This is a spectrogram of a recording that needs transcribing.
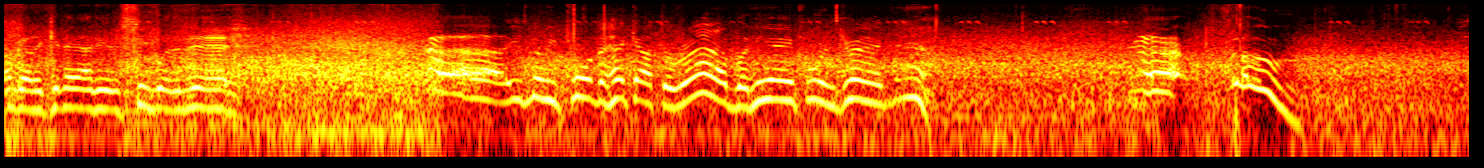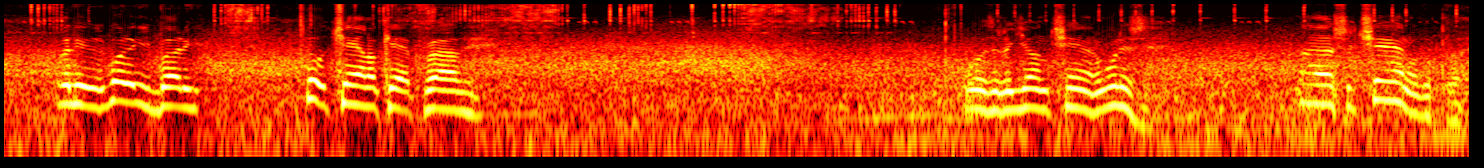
I gotta get out here and see what it is. Ah, he really pulled the heck out the ride, but he ain't pulling drag down. Ah, ooh. What is? What are you, buddy? Little channel cat, probably. Or is it a young channel? What is it? Ah, it's a channel to play.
